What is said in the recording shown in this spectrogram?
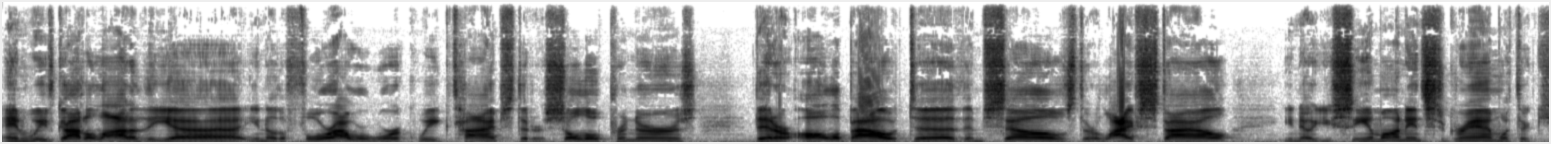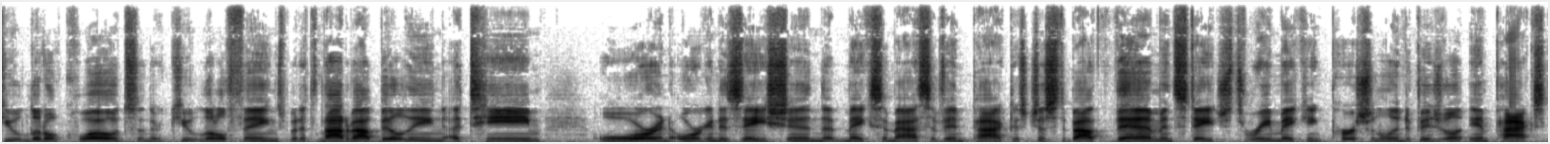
And we've got a lot of the, uh, you know, the four-hour work week types that are solopreneurs that are all about uh, themselves, their lifestyle. You know, you see them on Instagram with their cute little quotes and their cute little things, but it's not about building a team or an organization that makes a massive impact. It's just about them in stage three making personal, individual impacts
